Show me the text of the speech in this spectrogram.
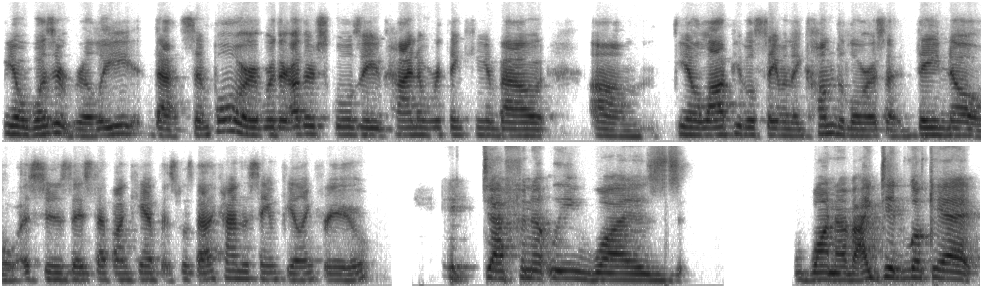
you know, was it really that simple, or were there other schools that you kind of were thinking about? Um, you know, a lot of people say when they come to Loras that they know as soon as they step on campus. Was that kind of the same feeling for you? it definitely was one of i did look at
